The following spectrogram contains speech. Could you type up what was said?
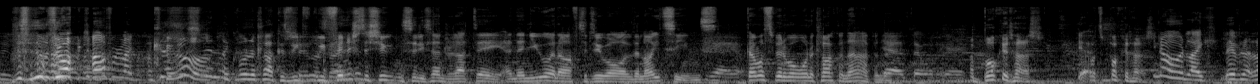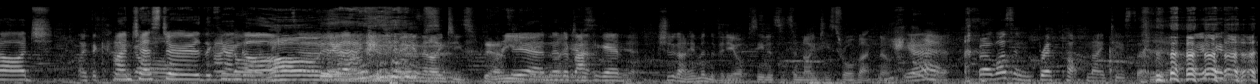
just walked off. We're like, It must have cool. been like one o'clock because we, we finished the shoot in the city centre that day, and then you went off to do all the night scenes. Yeah, yeah. That must have been about one o'clock when that happened. Yeah, they want yeah. a bucket hat. Yeah. What's a bucket hat? You know, like living at lodge. Like the Kangol, Manchester, the Kangol. Kangol. Oh, Yeah, yeah. really big in the nineties. Yeah. Really Yeah, big in and the then they're back again. Yeah. Should have got him in the video, seeing as it's a nineties throwback now. Yeah. but it wasn't Britpop 90s though.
